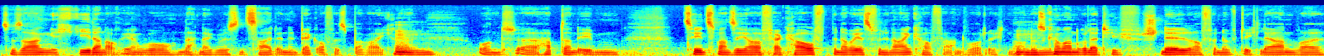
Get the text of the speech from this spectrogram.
zu sagen, ich gehe dann auch irgendwo nach einer gewissen Zeit in den Backoffice-Bereich rein mhm. und äh, habe dann eben 10, 20 Jahre verkauft, bin aber jetzt für den Einkauf verantwortlich. Ne? Mhm. Und das mhm. kann man relativ schnell und auch vernünftig lernen, weil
